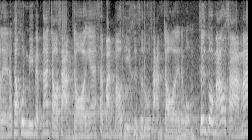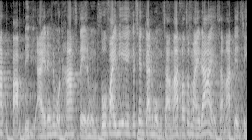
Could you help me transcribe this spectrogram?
เลย ถ้าคุณมีแบบหน้าจอ 3 จออย่างเงี้ยสะบัดเมาส์ทีคือทะลุ3จอเลยนะผม ซึ่งตัวเมาส์สามารถปรับ DPI ได้ทั้งหมด5สเตจนะผมตัวไฟนี้เองก็เช่นกันผมสามารถเขาสมัยได้ สามารถเปลี่ยนสี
